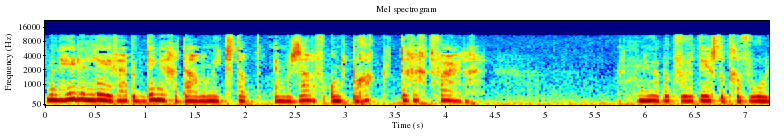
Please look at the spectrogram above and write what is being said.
Mijn hele leven heb ik dingen gedaan om iets dat in mezelf ontbrak te rechtvaardigen. Nu heb ik voor het eerst het gevoel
